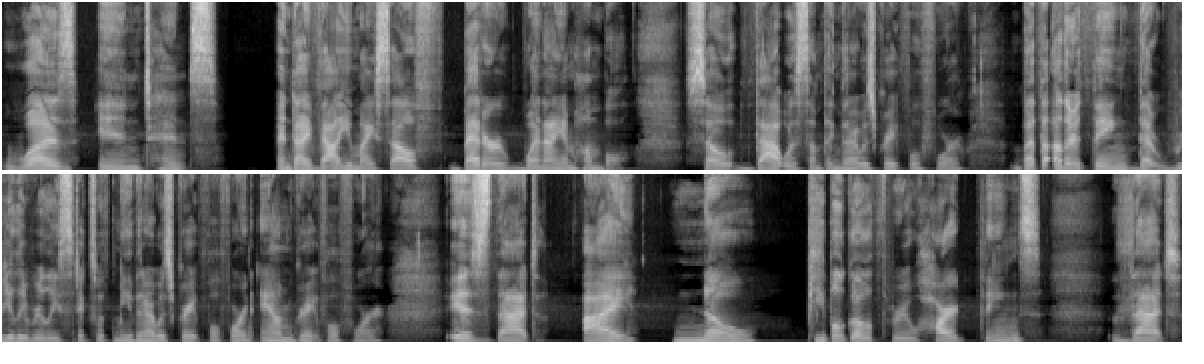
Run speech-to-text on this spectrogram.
was intense. And I value myself better when I am humble. So that was something that I was grateful for. But the other thing that really, really sticks with me that I was grateful for and am grateful for is that I know people go through hard things that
